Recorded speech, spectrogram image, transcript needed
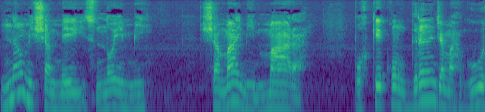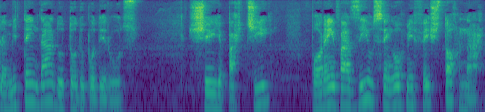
Não me chameis Noemi, chamai-me Mara, porque com grande amargura me tem dado o Todo-Poderoso. Cheia parti porém vazio o Senhor me fez tornar.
